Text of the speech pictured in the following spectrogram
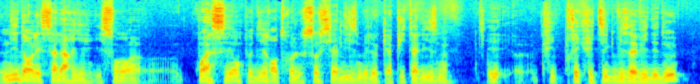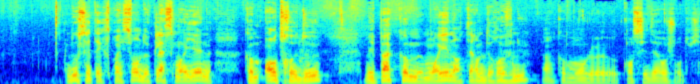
ni dans les salariés. Ils sont euh, coincés, on peut dire, entre le socialisme et le capitalisme, et euh, très critiques vis-à-vis des deux. D'où cette expression de classe moyenne comme entre-deux, mais pas comme moyenne en termes de revenus, hein, comme on le considère aujourd'hui.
